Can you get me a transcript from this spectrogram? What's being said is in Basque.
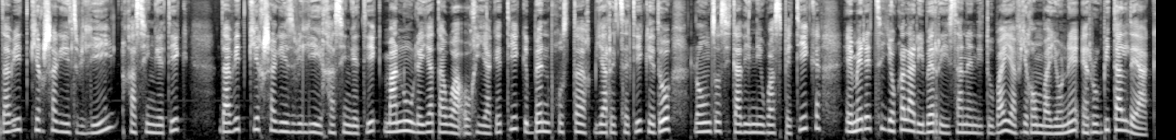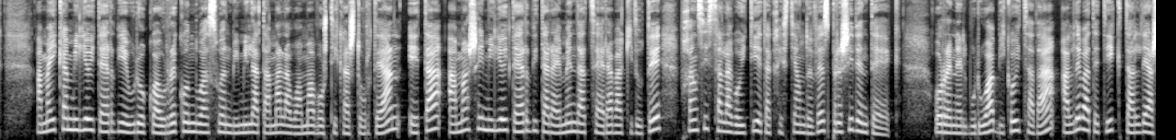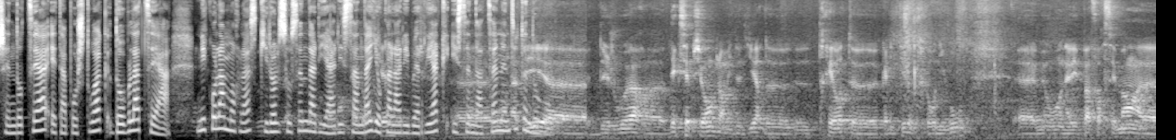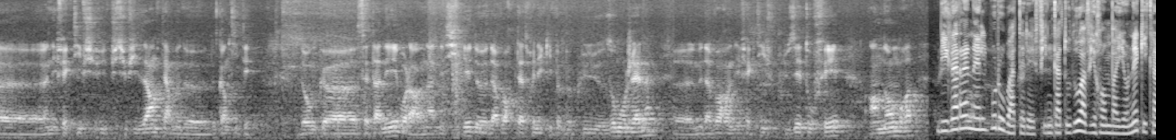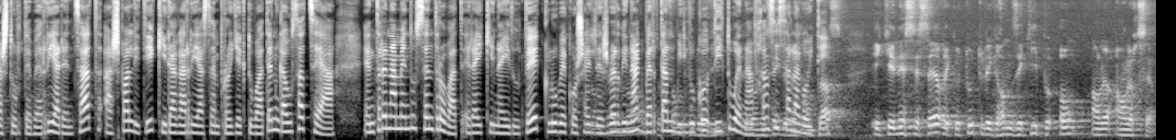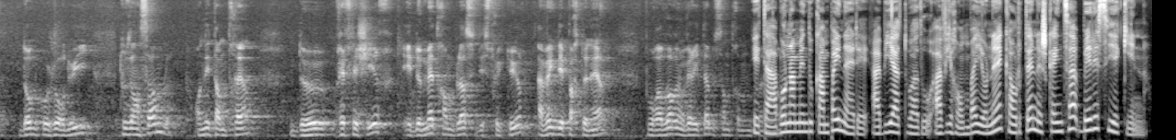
David Kirsagizbili jazingetik, David Kirsagizbili jazingetik, Manu Leiataua horiaketik, Ben Bruster biarritzetik edo Lonzo Zitadini guazpetik, emeretzi jokalari berri izanen ditu bai afiron baione errukbi taldeak. Amaika milioita erdi euroko aurrekondua zuen 2008 amabostik asturtean, eta amasei milioita erditara emendatzea erabaki dute Francis Zalagoiti eta Christian Devez presidenteek. Horren helburua bikoitza da, alde batetik taldea sendotzea eta des joueurs euh, d'exception, j'ai envie de dire, de, très haute euh, qualité, de très haut niveau. Euh, mais on n'avait pas forcément un effectif suffisant en termes de quantité. Donc euh, cette année, voilà, on a décidé d'avoir peut-être une équipe un peu plus homogène, euh, mais d'avoir un effectif plus étoffé en nombre. Bigarren helburu bat ere finkatu du Abigon Baionek ikasturte berriarentzat, aspalditik iragarria zen proiektu baten gauzatzea. Entrenamendu zentro bat eraiki nahi dute klubeko sail desberdinak bertan bilduko dituena Francis Alagoiti. Et qui est nécessaire et que toutes les grandes équipes ont en leur, en leur sein. Donc aujourd'hui, tous ensemble, on est en train de réfléchir et de mettre en place des structures avec des partenaires pour avoir un véritable centre. Eta abonamendu kanpaina ere abiatua du Aviron Baionek aurten eskaintza bereziekin.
